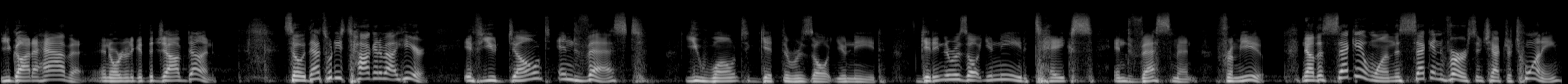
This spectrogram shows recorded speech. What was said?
You got to have it in order to get the job done. So that's what he's talking about here. If you don't invest, you won't get the result you need. Getting the result you need takes investment from you. Now, the second one, the second verse in chapter 20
